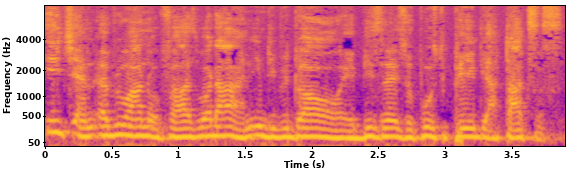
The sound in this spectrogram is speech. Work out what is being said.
each and every one of us, whether an individual or a business, is supposed to pay their taxes.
